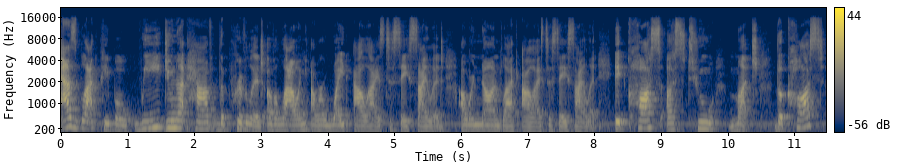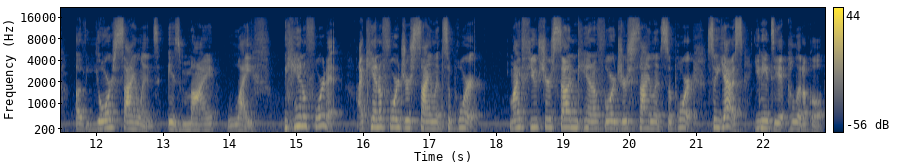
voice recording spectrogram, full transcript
As black people, we do not have the privilege of allowing our white allies to stay silent, our non-black allies to stay silent. It costs us too much. The cost of your silence is my life. We can't afford it. I can't afford your silent support. My future son can't afford your silent support. So yes, you need to get political.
